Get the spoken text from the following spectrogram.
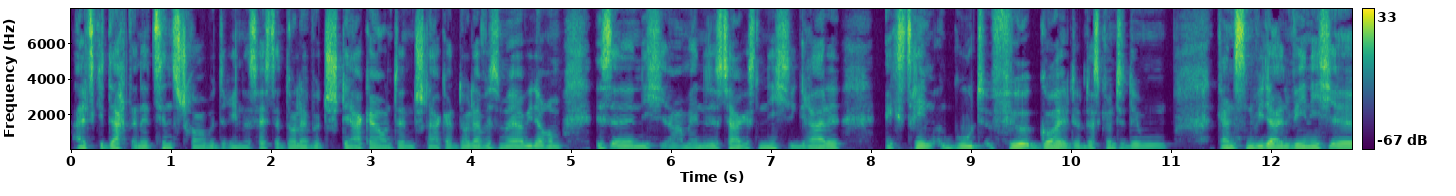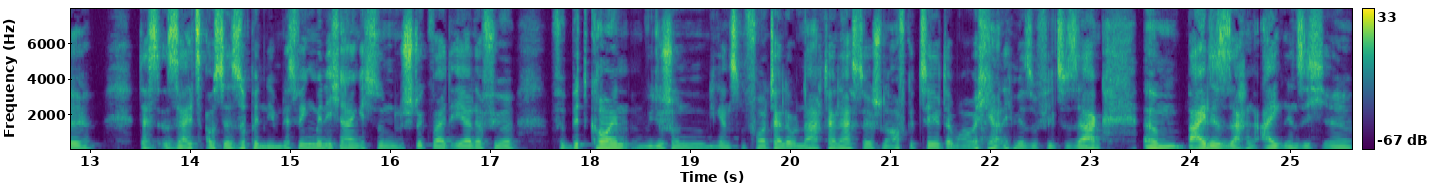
als gedacht an der Zinsschraube drehen. Das heißt, der Dollar wird stärker und ein starker Dollar, wissen wir ja wiederum, ist äh, nicht am Ende des Tages nicht gerade extrem gut für Gold. Und das könnte dem Ganzen wieder ein wenig äh, das Salz aus der Suppe nehmen. Deswegen bin ich eigentlich so ein Stück weit eher dafür für Bitcoin, wie du schon die ganzen Vorteile und Nachteile hast du ja schon aufgezählt, da brauche ich gar nicht mehr so viel zu sagen. Ähm, beide Sachen eignen sich äh,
